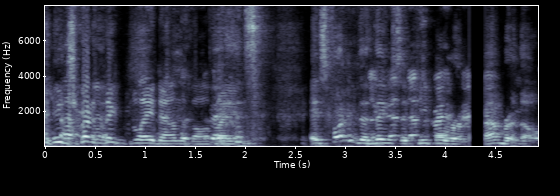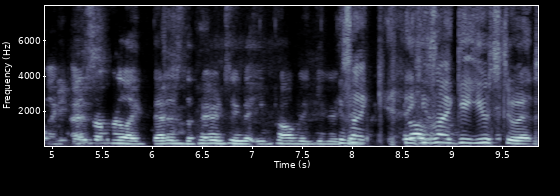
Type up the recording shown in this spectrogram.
you try to like play down the ball. Right? it's, it's funny the Like, things that- that people right. remember though Like, I because just remember like that is the parenting that you probably give your He's kid. like, he's like, get used to it.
